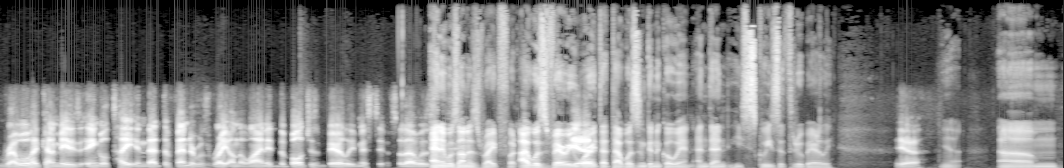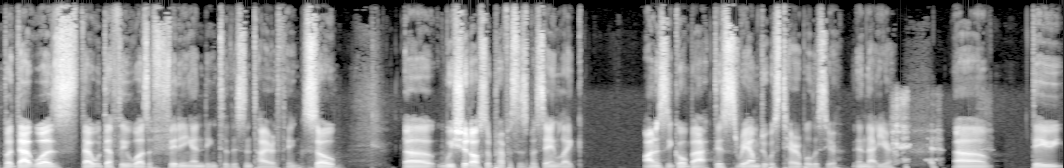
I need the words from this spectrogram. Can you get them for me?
Raul had kind of made his angle tight, and that defender was right on the line. It, the ball just barely missed him. So that was And it was on his right foot. I was very Yeah. worried that that wasn't going to go in, and then he squeezed it through barely. yeah, Yeah. Um, but that was that definitely was a fitting ending to this entire thing. So, uh, we should also preface this by saying, like, honestly, go back. This Real Madrid was terrible this year. In that year, uh, they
